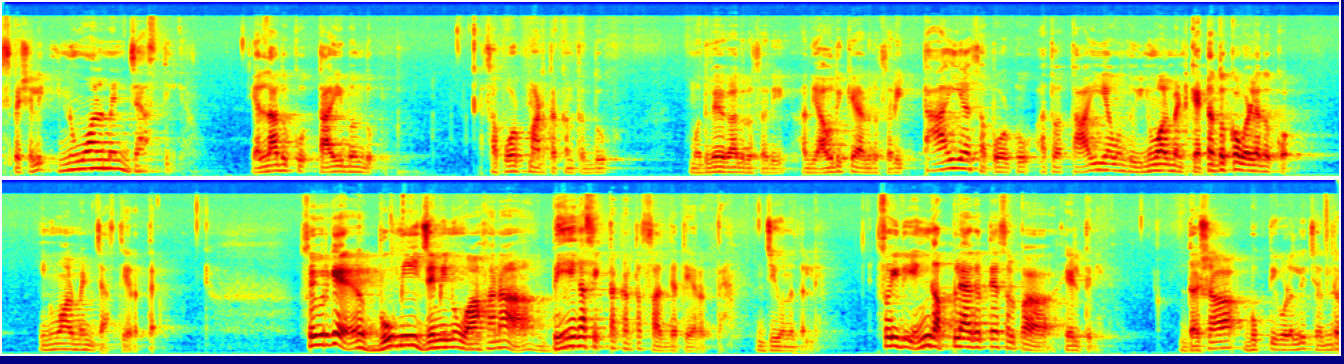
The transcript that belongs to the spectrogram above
ಎಸ್ಪೆಷಲಿ ಇನ್ವಾಲ್ವ್ಮೆಂಟ್ ಜಾಸ್ತಿ. ಎಲ್ಲದಕ್ಕೂ ತಾಯಿ ಬಂದು ಸಪೋರ್ಟ್ ಮಾಡ್ತಕ್ಕಂಥದ್ದು, ಮದುವೆಗಾದರೂ ಸರಿ, ಅದು ಯಾವುದಕ್ಕೆ ಆದರೂ ಸರಿ, ತಾಯಿಯ ಸಪೋರ್ಟು ಅಥವಾ ತಾಯಿಯ ಒಂದು ಇನ್ವಾಲ್ವ್ಮೆಂಟ್ ಕೆಟ್ಟದಕ್ಕೋ ಒಳ್ಳೆಯದಕ್ಕೋ ಇನ್ವಾಲ್ವ್ಮೆಂಟ್ ಜಾಸ್ತಿ ಇರುತ್ತೆ. ಸೊ ಇವ್ರಿಗೆ ಭೂಮಿ, ಜಮೀನು, ವಾಹನ ಬೇಗ ಸಿಗ್ತಕ್ಕಂಥ ಸಾಧ್ಯತೆ ಇರುತ್ತೆ ಜೀವನದಲ್ಲಿ. ಸೊ ಇದು ಹೆಂಗೆ ಅಪ್ಲೈ ಆಗುತ್ತೆ ಸ್ವಲ್ಪ ಹೇಳ್ತೀನಿ. ದಶಾ ಭುಕ್ತಿಗಳಲ್ಲಿ ಚಂದ್ರ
